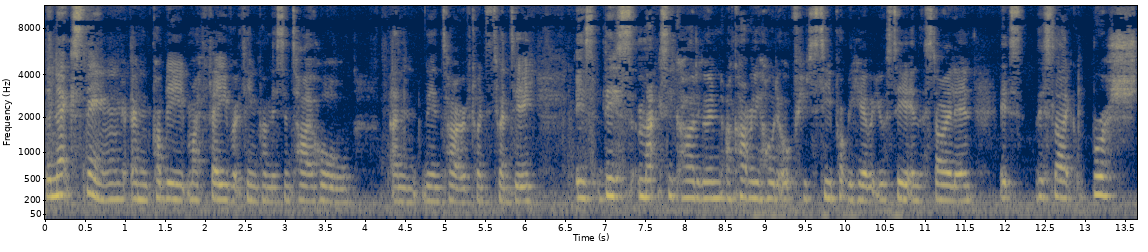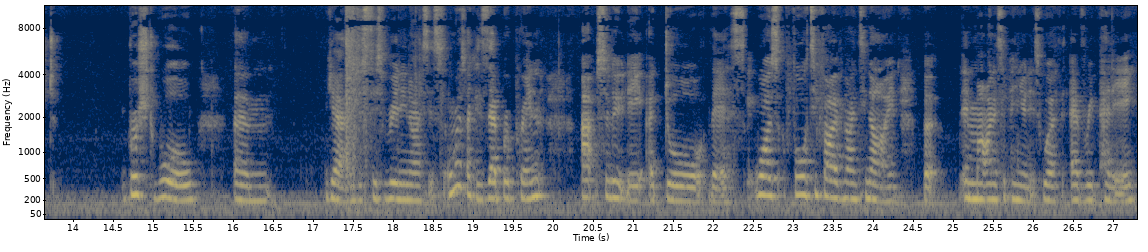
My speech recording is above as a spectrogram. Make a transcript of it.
The next thing, and probably my favourite thing from this entire haul, and the entire of 2020 is this maxi cardigan. I can't really hold it up for you to see properly here, but you'll see it in the styling. It's this like brushed, brushed wool. Um, yeah, and just this really nice, it's almost like a zebra print. Absolutely adore this. It was $45.99, but in my honest opinion, it's worth every penny.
